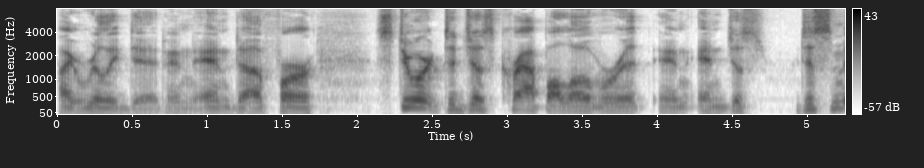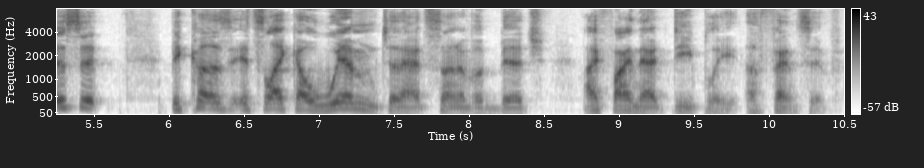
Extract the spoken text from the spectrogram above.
I really did, and and uh, for Stewart to just crap all over it and and just dismiss it because it's like a whim to that son of a bitch. I find that deeply offensive.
